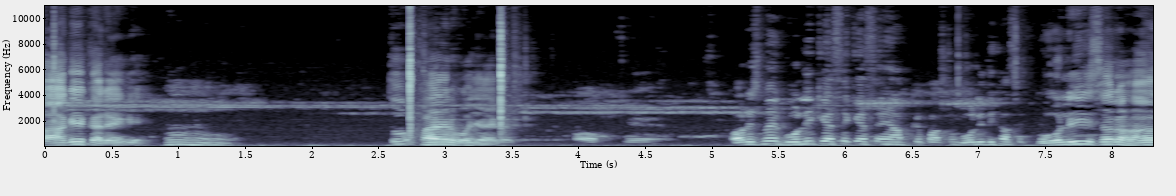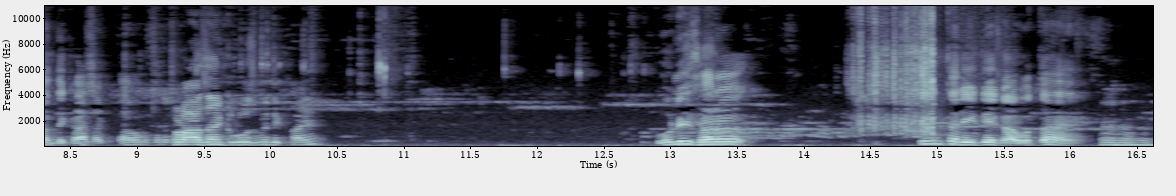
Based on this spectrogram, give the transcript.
आगे करेंगे हम्म, हम्म, हम्म, तो फायर हो। जाएगा। ओके। और इसमें गोली कैसे कैसे हैं? आपके पास में गोली दिखा सकते गोली सर हाँ दिखा सकता हूँ थोड़ा आ जाए क्लोज में दिखाएँ। गोली सर तीन तरीके का होता है। हम्म, हम्म,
